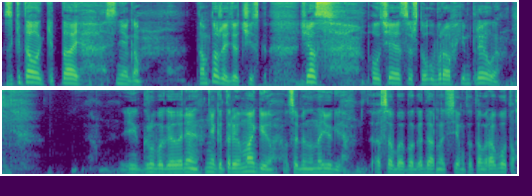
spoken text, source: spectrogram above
Закитала Китай снегом. Там тоже идет чистка. Сейчас получается, что убрав химтрейлы и, грубо говоря, некоторую магию, особенно на юге, особая благодарность всем, кто там работал,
